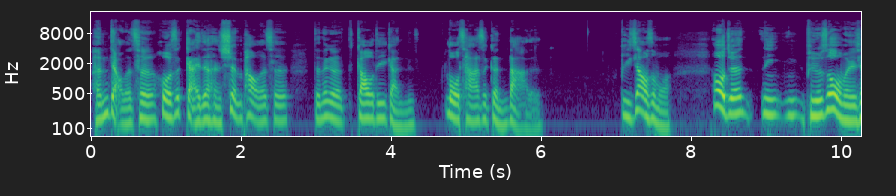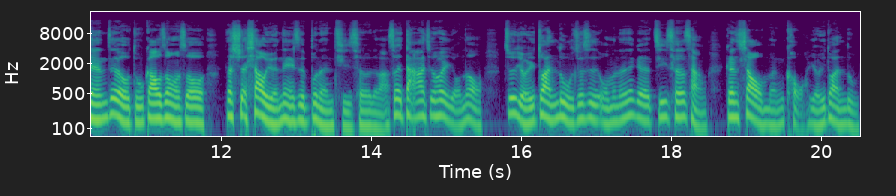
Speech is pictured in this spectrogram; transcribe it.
很屌的车，或者是改的很炫炮的车的那个高低感落差是更大的。比较什么？那我觉得你你比如说我们以前这个我读高中的时候，在校校园内是不能骑车的嘛，所以大家就会有那种，就是有一段路，就是我们的那个机车厂跟校门口有一段路，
